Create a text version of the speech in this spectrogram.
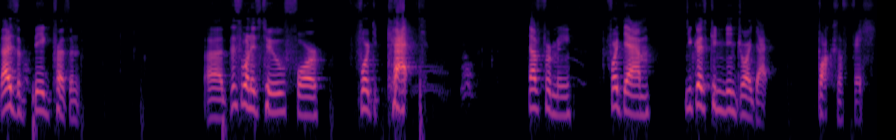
That is a big present. Uh, this one is too for for the cat. Not for me. For them. You guys can enjoy that box of fish.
